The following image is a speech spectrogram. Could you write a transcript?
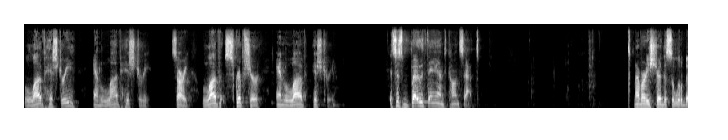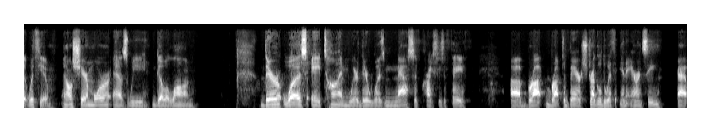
love history and love history. Sorry, love scripture and love history. It's just both and concept. And I've already shared this a little bit with you, and I'll share more as we go along. There was a time where there was massive crises of faith uh, brought brought to bear, struggled with inerrancy at,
